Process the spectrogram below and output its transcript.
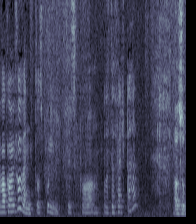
hva kan vi forvente oss politisk på, på dette feltet her? Altså,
